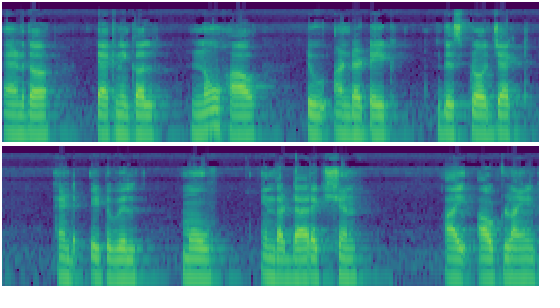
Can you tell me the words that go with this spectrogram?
and the technical know-how to undertake this project and it will move in the direction I outlined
